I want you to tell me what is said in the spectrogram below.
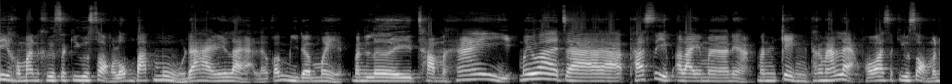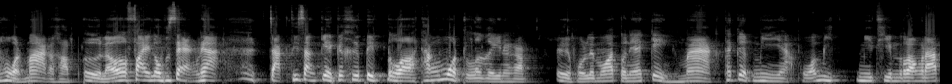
ดีของมันคือสกิล2ลบบัฟหมู่ได้นี่แหละ แล้วก็มีดาเมจมันเลยทำให้ไม่ว่าจะพาสซีฟอะไรมาเนี่ย มันเก่งทั้งนั้นแหละ เพราะว่าสกิล2มันโหดมากอะครับ เออแล้วไฟลมแสงเนี่ย จากที่สังเกตก็คือติดตัวทั้งหมดเลยนะครับ เออผมเลยมองว่าตัวนี้เก่งมาก ถ้าเกิดมีอะผมว่ามีมีทีมรองรับ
